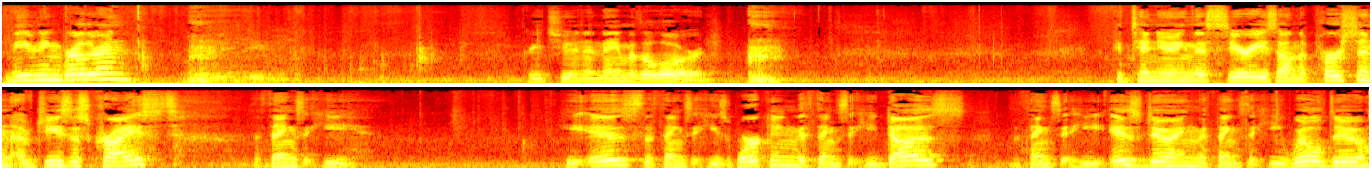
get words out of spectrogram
Good evening, brethren. Greet you in the name of the Lord. Continuing this series on the person of Jesus Christ, the things that he he is, the things that he's working, the things that he does, the things that he is doing, the things that he will do.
